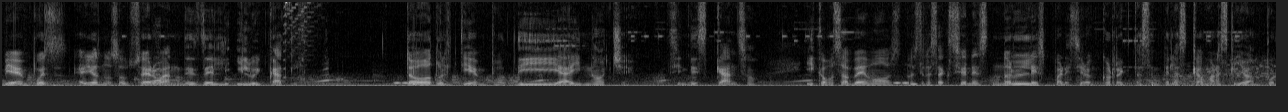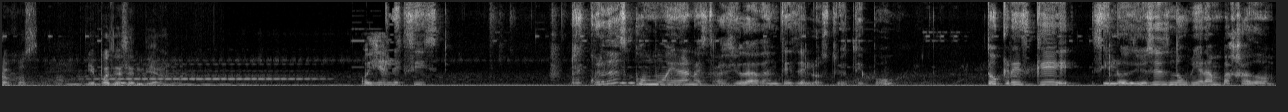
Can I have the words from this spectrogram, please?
Bien, pues ellos nos observan desde el Iluicatl. Todo el tiempo, día y noche, sin descanso. Y como sabemos, nuestras acciones no les parecieron correctas ante las cámaras que llevan por ojos y pues descendieron. Oye Alexis, ¿recuerdas cómo era nuestra ciudad antes de los Teotipo? ¿Tú crees que si los dioses no hubieran bajado,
